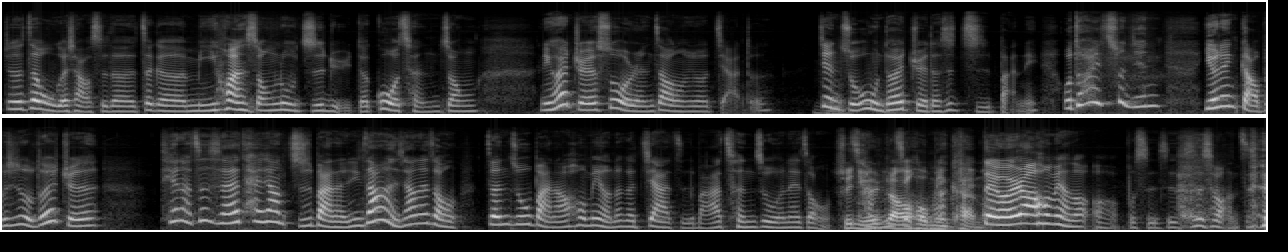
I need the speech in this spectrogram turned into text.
就是这五个小时的这个迷幻松露之旅的过程中，你会觉得所有人造东西都假的，建筑物你都会觉得是纸板呢，我都会瞬间有点搞不清楚，我都会觉得天哪，这实在太像纸板了。你知道很像那种珍珠板，然后后面有那个架子把它撑住的那种。所以你会绕后面看吗？对，我会绕后面想说，哦，不是，是是房子。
